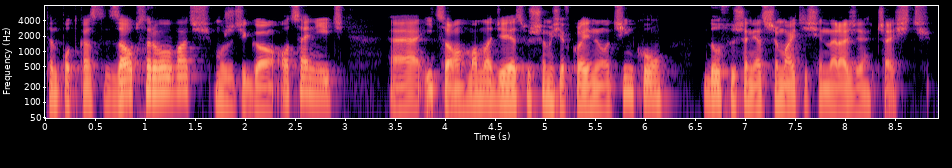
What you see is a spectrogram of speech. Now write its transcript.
ten podcast zaobserwować, możecie go ocenić. E, I co? Mam nadzieję, słyszymy się w kolejnym odcinku. Do usłyszenia, trzymajcie się, na razie, cześć.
